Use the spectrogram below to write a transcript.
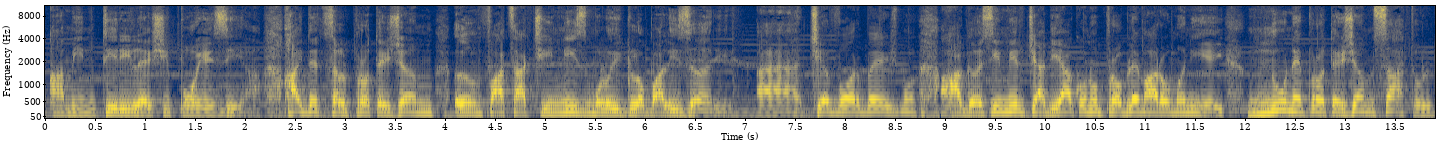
amintirile și poezia. Haideți să-l protejăm în fața cinismului globalizării a, ce vorbești, mă? A găsit Mircea Diaconu problema României. Nu ne protejăm satul.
